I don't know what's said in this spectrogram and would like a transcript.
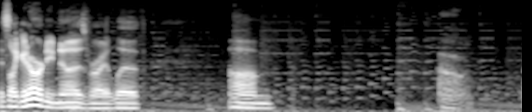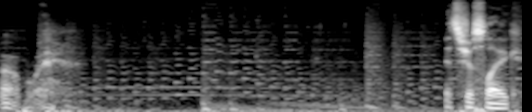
It's like it already knows where I live. Um. Oh, oh boy. It's just like.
